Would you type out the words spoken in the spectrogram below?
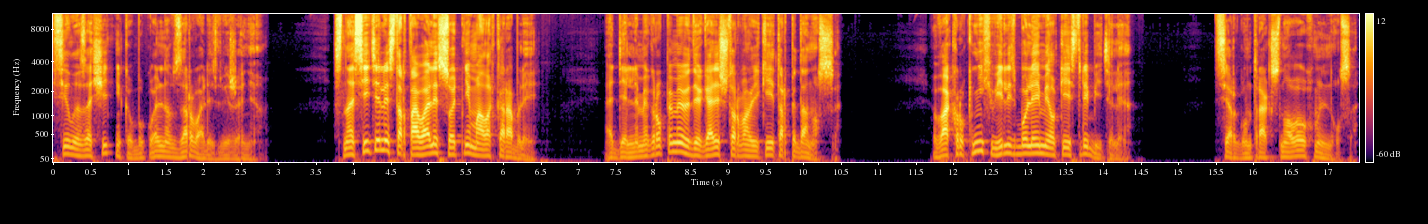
Силы защитников буквально взорвались движением. С носителей стартовали сотни малых кораблей. Отдельными группами выдвигались штурмовики и торпедоносцы. Вокруг них вились более мелкие истребители. Сергунтрак снова ухмыльнулся.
